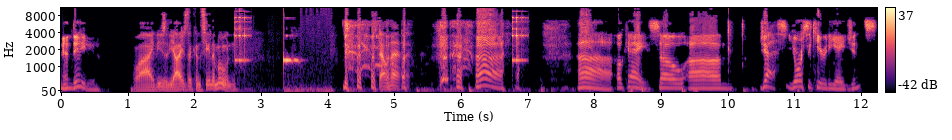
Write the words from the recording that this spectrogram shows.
Indeed. Why, these are the eyes that can see the moon. Down there. ah, okay. So, um, Jess, your security agents.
